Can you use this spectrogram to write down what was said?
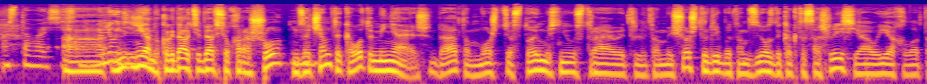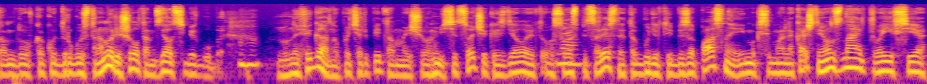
оставайся а, Люди не, же... ну когда у тебя все хорошо, угу. зачем ты кого-то меняешь, да, там, может, тебя стоимость не устраивает, или там еще что-либо, там, звезды как-то сошлись, я уехала там в какую-то другую страну, решил там сделать себе губы. Угу. Ну нафига, ну потерпи там еще месяцочек и сделай у своего да. специалиста, это будет и безопасно, и максимально качественно, и он знает твои все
